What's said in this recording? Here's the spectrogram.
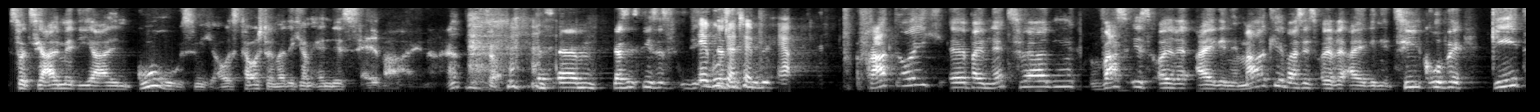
sozialmedialen Gurus mich austausche, dann werde ich am Ende selber einer. Ne? So. Das, ähm, das, ist dieses. Sehr guter Tipp, diese, ja. Fragt euch äh, beim Netzwerken, was ist eure eigene Marke, was ist eure eigene Zielgruppe. Geht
